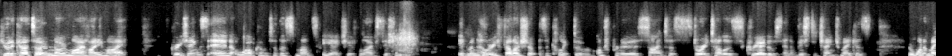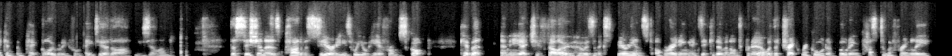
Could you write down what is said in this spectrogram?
Kia ora koutou, nau mai haere mai. Greetings and welcome to this month's EHF live session. Edmund Hillary Fellowship is a collective of entrepreneurs, scientists, storytellers, creatives and investor change makers who want to make an impact globally from Aotearoa, New Zealand. This session is part of a series where you'll hear from Scott Cabot, an EHF fellow who is an experienced operating executive and entrepreneur with a track record of building customer friendly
